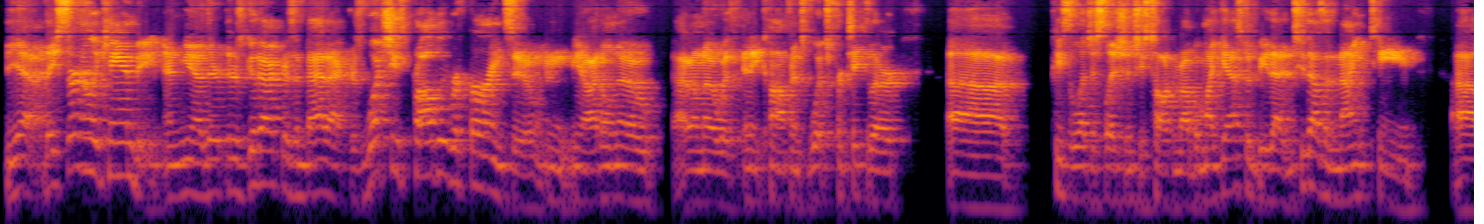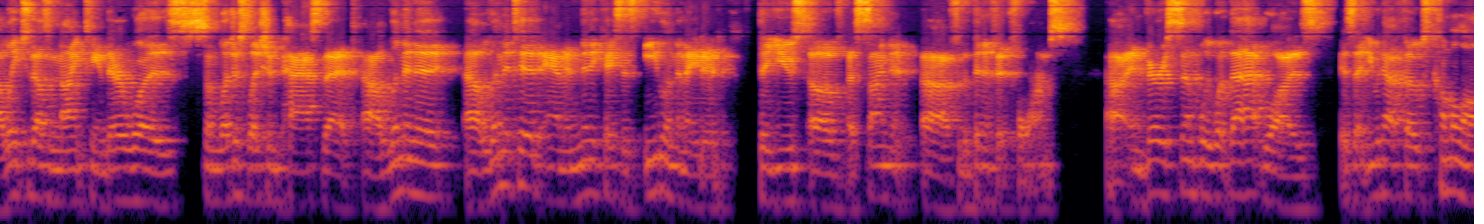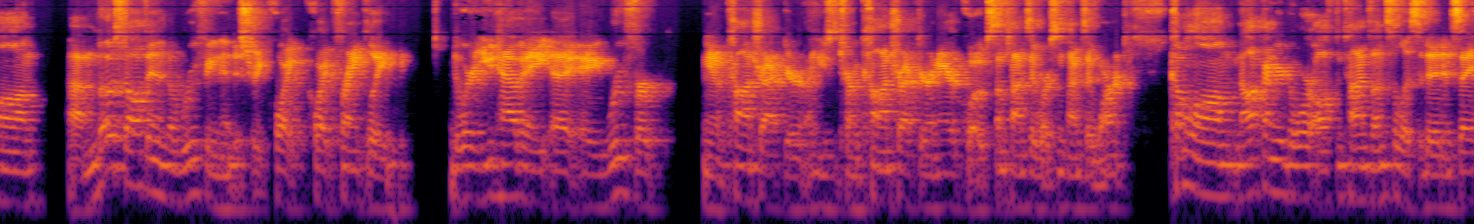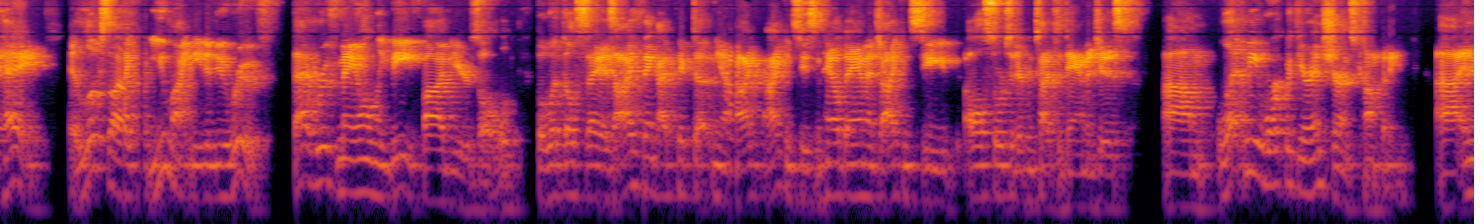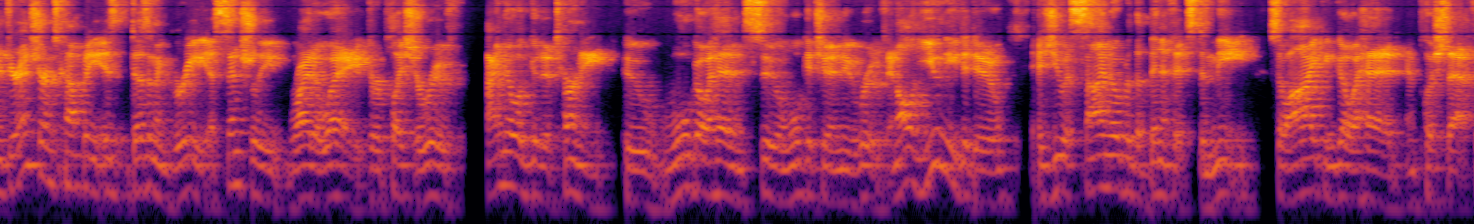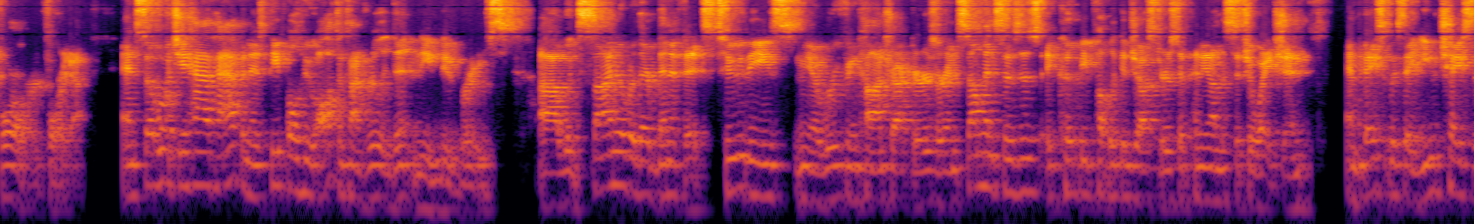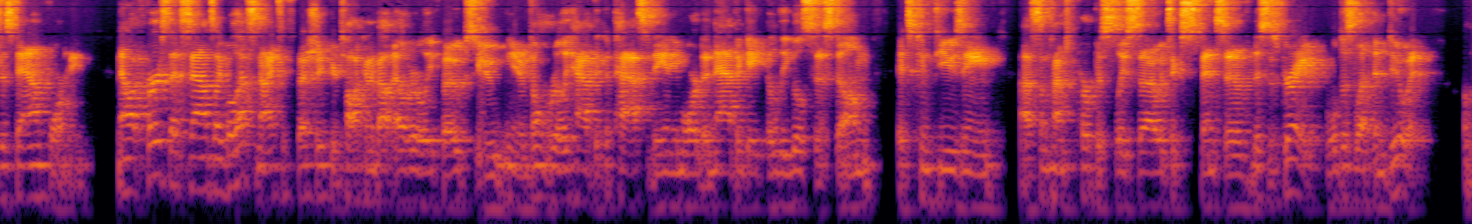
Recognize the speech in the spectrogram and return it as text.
Yeah, they certainly can be, and you know, there, there's good actors and bad actors. What she's probably referring to, and you know, I don't know, I don't know with any confidence which particular uh, piece of legislation she's talking about, but my guess would be that in 2019, uh, late 2019, there was some legislation passed that uh, limited, uh, limited, and in many cases eliminated the use of assignment uh, for the benefit forms. Uh, and very simply, what that was is that you would have folks come along, uh, most often in the roofing industry, quite quite frankly, to where you'd have a, a, a roofer, you know, contractor. I use the term contractor in air quotes. Sometimes they were, sometimes they weren't. Come along, knock on your door, oftentimes unsolicited, and say, "Hey, it looks like you might need a new roof." That roof may only be five years old, but what they'll say is, I think I picked up, you know, I, I can see some hail damage. I can see all sorts of different types of damages um, let me work with your insurance company. Uh, and if your insurance company is doesn't agree, essentially right away to replace your roof, I know a good attorney who will go ahead and sue, and we'll get you a new roof. And all you need to do is you assign over the benefits to me, so I can go ahead and push that forward for you. And so what you have happen is people who oftentimes really didn't need new roofs uh, would sign over their benefits to these, you know, roofing contractors, or in some instances, it could be public adjusters, depending on the situation, and basically say, "You chase this down for me." Now, at first, that sounds like, well, that's nice, especially if you're talking about elderly folks who, you know, don't really have the capacity anymore to navigate the legal system. It's confusing, uh, sometimes purposely so. It's expensive. This is great. We'll just let them do it.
